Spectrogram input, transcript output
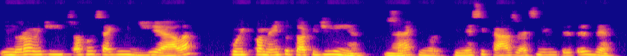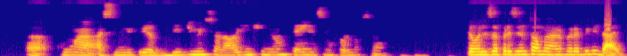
e normalmente a gente só consegue medir ela com equipamento top de linha, né? Que, que, nesse caso é a cinemetria 3D. Uh, ah, com a, a cinemetria bidimensional a gente não tem essa informação. Então eles apresentam a maior variabilidade.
